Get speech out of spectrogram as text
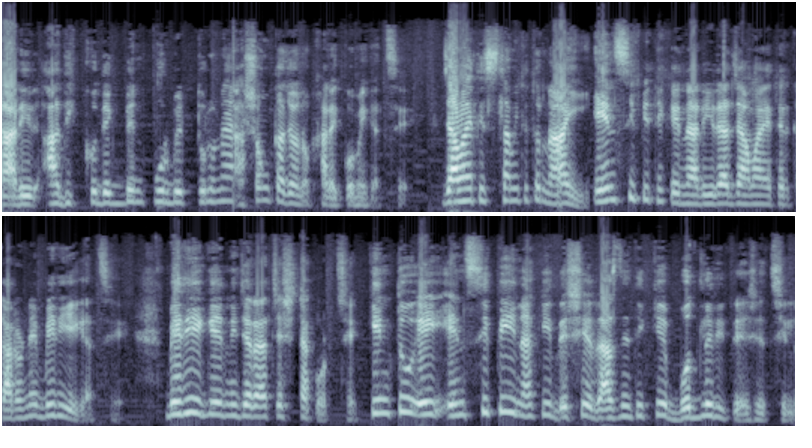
নারীর আধিক্য দেখবেন, পূর্বের তুলনায় আশঙ্কাজনক হারে কমে গেছে। জামায়াত ইসলামীতে তো নাই। এনসিপি থেকে নারীরা জামায়াতের কারণে বেরিয়ে গেছে। বেরিয়ে গিয়ে নিজেরা চেষ্টা করছে। কিন্তু এই এনসিপি নাকি দেশের রাজনীতিকে বদলে দিতে এসেছিল।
